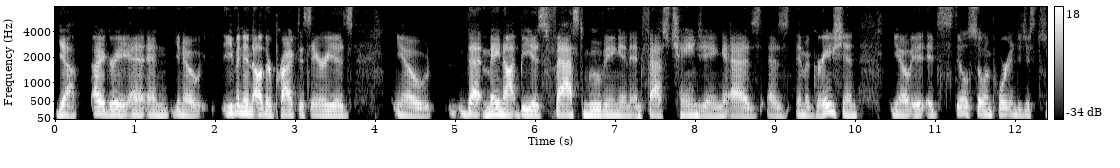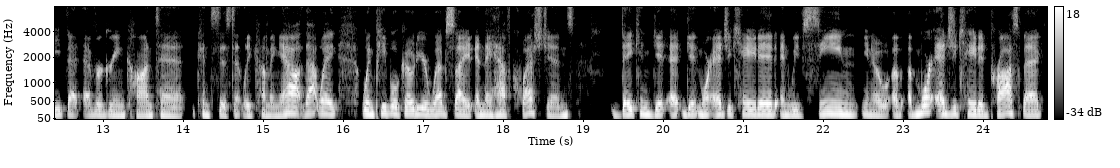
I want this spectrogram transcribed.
Yeah, I agree. And, and, you know, even in other practice areas, you know, that may not be as fast moving and, and fast changing as as immigration, you know, it, it's still so important to just keep that evergreen content consistently coming out. That way, when people go to your website and they have questions, they can get get more educated. And we've seen, you know, a, a more educated prospect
